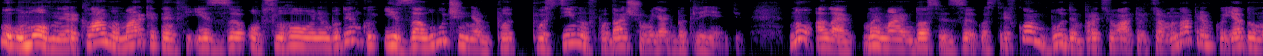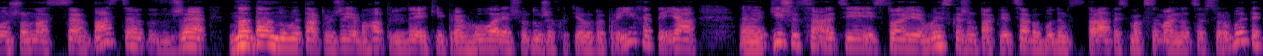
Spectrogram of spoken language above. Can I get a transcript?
Ну, умовної реклами, маркетинг із обслуговуванням будинку і залученням постійно в подальшому якби клієнтів. Ну, але ми маємо досвід з острівком, будемо працювати в цьому напрямку. Я думаю, що в нас все вдасться. Вже на даному етапі вже є багато людей, які прям говорять, що дуже хотіли би приїхати. Я е, тішуся цією історією. Ми, скажімо так, від себе будемо старатись максимально це все робити.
